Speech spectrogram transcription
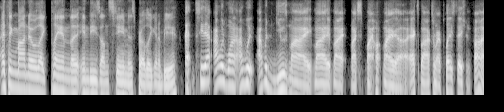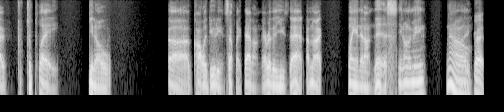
I think Mondo like playing the indies on Steam is probably going to be That, see that I would want. I would. I would use my my my my my my, my uh, Xbox or my PlayStation Five to play. You know, uh, Call of Duty and stuff like that on. there. I'd rather use that. I'm not playing it on this. You know what I mean? No, Like, right.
